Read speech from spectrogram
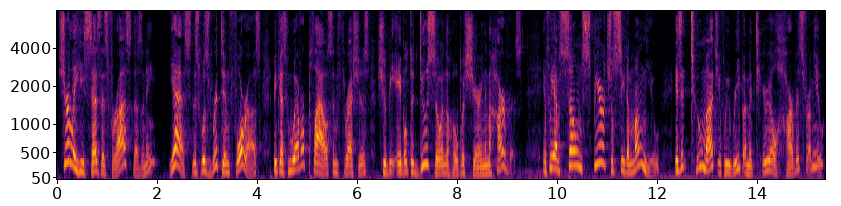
Surely he says this for us, doesn't he? Yes, this was written for us because whoever plows and threshes should be able to do so in the hope of sharing in the harvest. If we have sown spiritual seed among you, is it too much if we reap a material harvest from you?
